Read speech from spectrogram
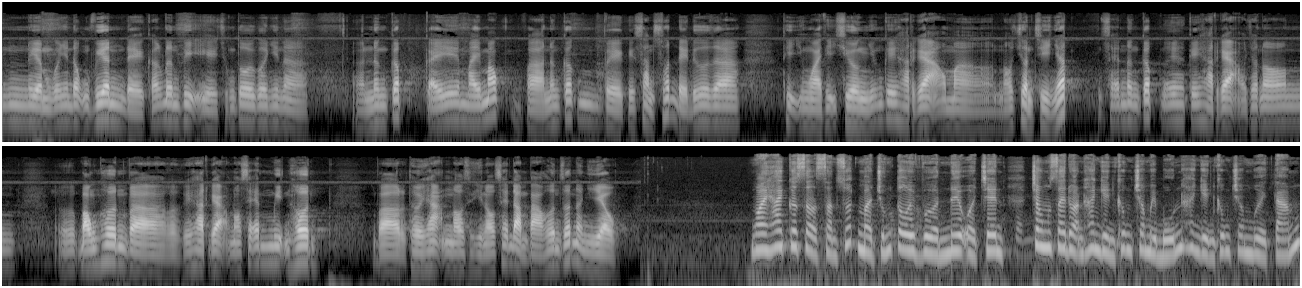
niềm coi như động viên để các đơn vị chúng tôi coi như là à, nâng cấp cái máy móc và nâng cấp về cái sản xuất để đưa ra thị, ngoài thị trường những cái hạt gạo mà nó chuẩn chỉ nhất, sẽ nâng cấp cái hạt gạo cho nó ờ, bóng hơn và cái hạt gạo nó sẽ mịn hơn và thời hạn nó thì nó sẽ đảm bảo hơn rất là nhiều. Ngoài hai cơ sở sản xuất mà chúng tôi vừa nêu ở trên, trong giai đoạn 2014-2018,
